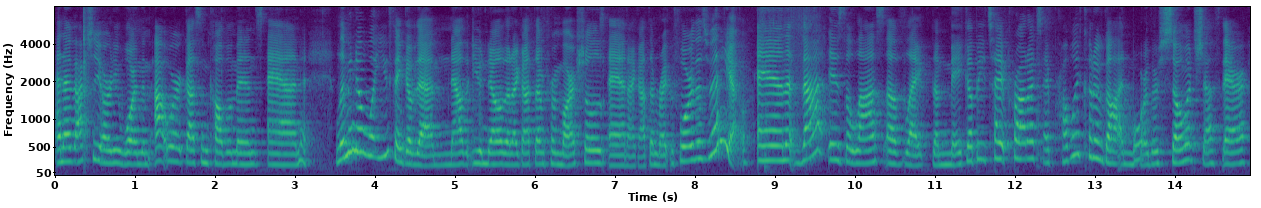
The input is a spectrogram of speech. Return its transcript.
and I've actually already worn them at work, got some compliments, and let me know what you think of them now that you know that I got them from Marshalls and I got them right before this video. And that is the last of like the makeup-y type products. I probably could have gotten more. There's so much stuff there,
